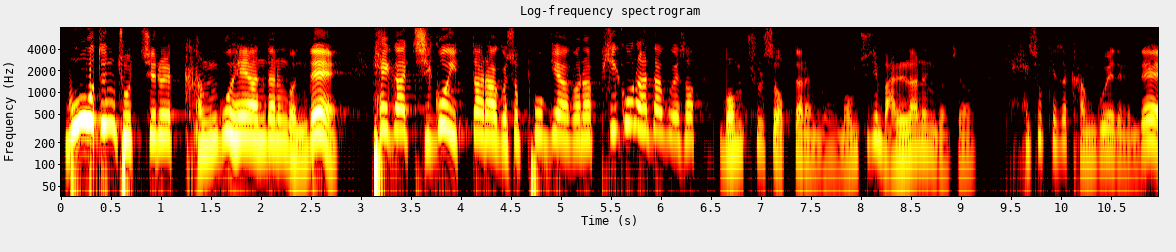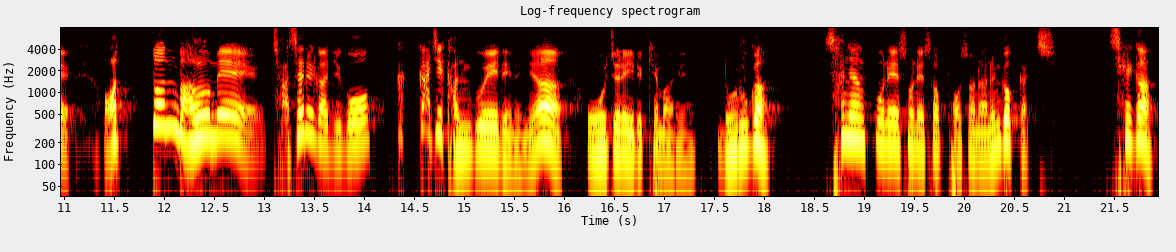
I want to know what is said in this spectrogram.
모든 조치를 강구해야 한다는 건데 해가 지고 있다라고 해서 포기하거나 피곤하다고 해서 멈출 수 없다는 거예요. 멈추지 말라는 거죠. 계속해서 강구해야 되는데 어떤 마음의 자세를 가지고 끝까지 간구해야 되느냐? 5절에 이렇게 말해요. 노루가 사냥꾼의 손에서 벗어나는 것 같이 새가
